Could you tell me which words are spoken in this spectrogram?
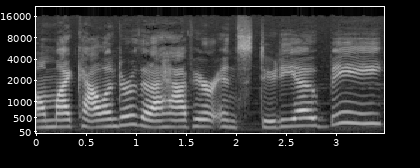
on my calendar that I have here in Studio B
